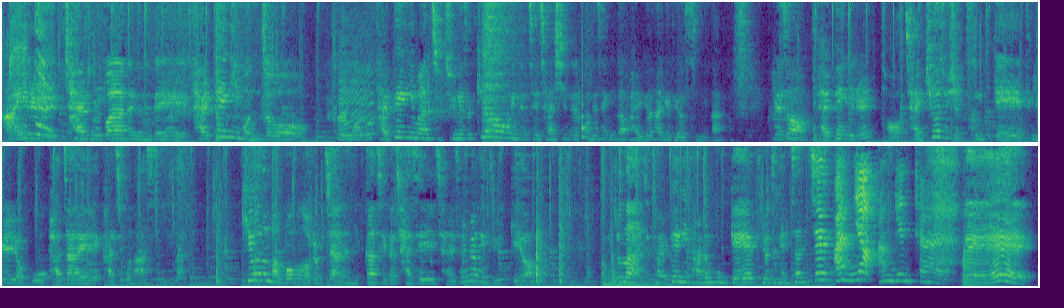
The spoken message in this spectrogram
아이를 잘 돌봐야 되는데 달팽이 먼저 돌보고 달팽이만 집중해서 케어하고 있는 제 자신을 어느샌가 발견하게 되었습니다. 그래서 이 달팽이를 더 잘 키워주실 분께 드리려고 바자회에 가지고 나왔습니다. 키우는 방법은 어렵지 않으니까 제가 자세히 잘 설명해 드릴게요. 영준아, 이제 달팽이 다른 분께 드려도 괜찮지? 아니요, 안 괜찮아요. 네.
